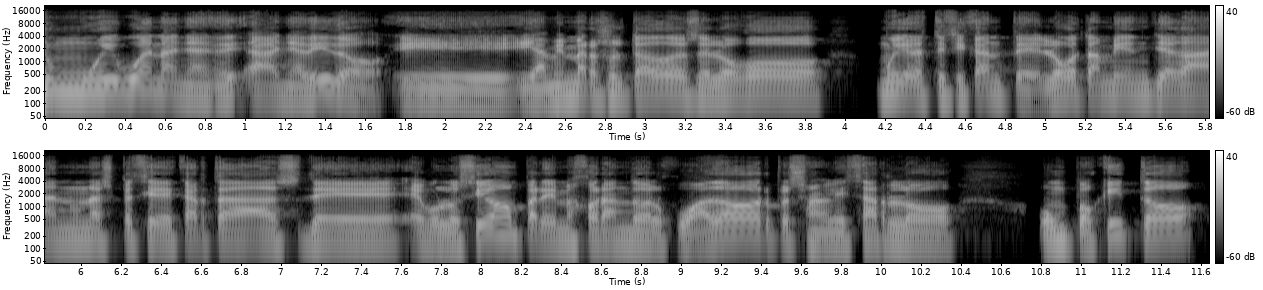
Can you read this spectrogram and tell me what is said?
un muy buen añadi- añadido y a mí me ha resultado desde luego muy gratificante. Luego también llegan una especie de cartas de evolución para ir mejorando el jugador, personalizarlo un poquito.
